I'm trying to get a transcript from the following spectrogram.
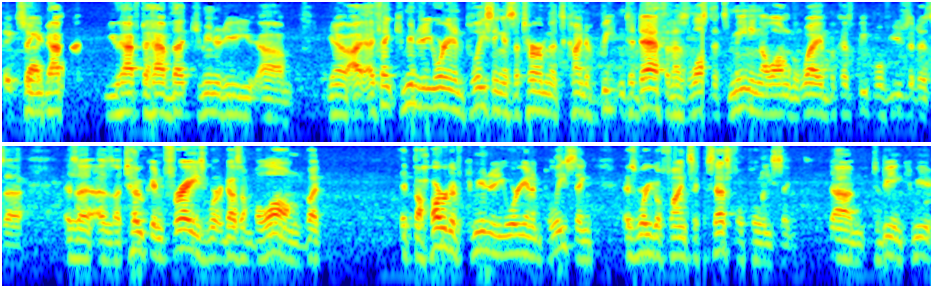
Exactly. So you have to, you have to have that community. You know, I, I think community oriented policing is a term that's kind of beaten to death and has lost its meaning along the way because people used it as a as a as a token phrase where it doesn't belong. But at the heart of community oriented policing is where you'll find successful policing um, to be in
